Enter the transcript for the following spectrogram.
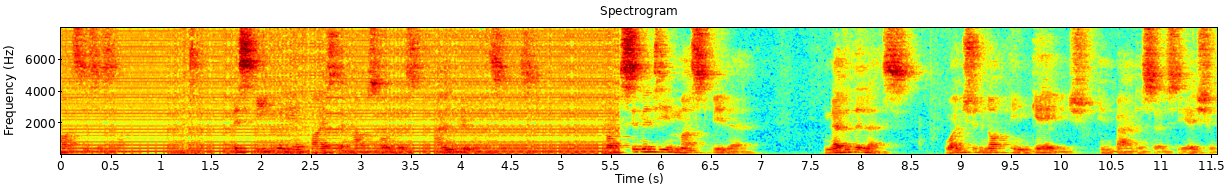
passes his life. This equally applies to householders and gymnasiums. Proximity must be there. Nevertheless, one should not engage in bad association.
